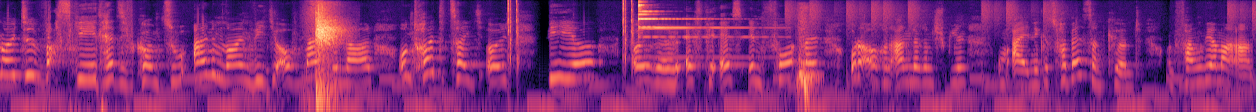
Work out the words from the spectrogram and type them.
Leute, was geht? Herzlich willkommen zu einem neuen Video auf meinem Kanal und heute zeige ich euch, wie ihr eure FPS in Fortnite oder auch in anderen Spielen um einiges verbessern könnt. Und fangen wir mal an.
